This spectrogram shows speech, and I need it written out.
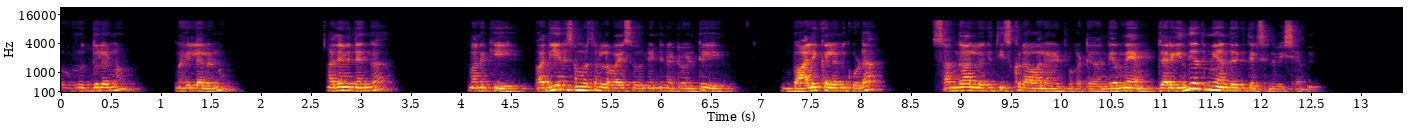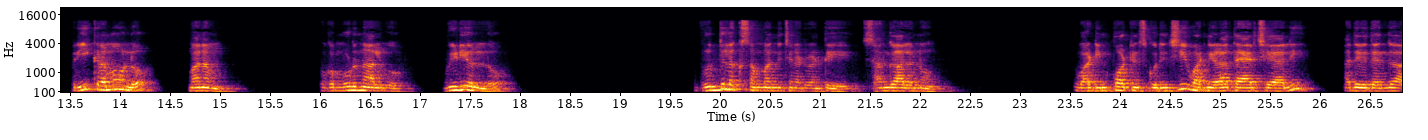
వృద్ధులను మహిళలను అదేవిధంగా మనకి పదిహేను సంవత్సరాల వయసు నిండినటువంటి బాలికలను కూడా సంఘాల్లోకి తీసుకురావాలనేటువంటి నిర్ణయం జరిగింది. అది మీ అందరికీ తెలిసిన విషయమే. ఈ క్రమంలో మనం ఒక మూడు నాలుగు వీడియోల్లో వృద్ధులకు సంబంధించినటువంటి సంఘాలను వాటి ఇంపార్టెన్స్ గురించి వాటిని ఎలా తయారు చేయాలి అదేవిధంగా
